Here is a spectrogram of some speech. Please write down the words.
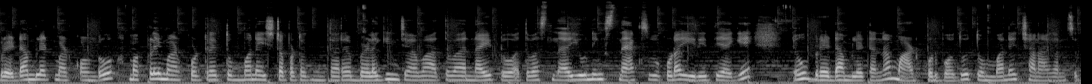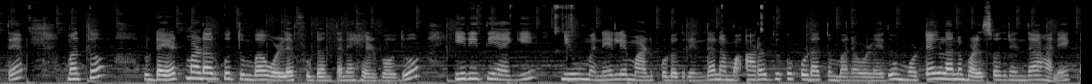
ಬ್ರೆಡ್ ಆಮ್ಲೆಟ್ ಮಾಡಿಕೊಂಡು ಮಕ್ಕಳಿಗೆ ಮಾಡಿಕೊಟ್ರೆ ತುಂಬಾ ಇಷ್ಟಪಟ್ಟು ತಿಂತಾರೆ. ಬೆಳಗಿನ ಜಾವ ಅಥವಾ ನೈಟು ಅಥವಾ ಸ್ನ ಈವ್ನಿಂಗ್ ಸ್ನ್ಯಾಕ್ಸ್ಗೂ ಕೂಡ ಈ ರೀತಿಯಾಗಿ ನೀವು ಬ್ರೆಡ್ ಆಮ್ಲೆಟನ್ನು ಮಾಡಿಕೊಡ್ಬೋದು ತುಂಬಾ ಚೆನ್ನಾಗಿ ಅನಿಸುತ್ತೆ. ಮತ್ತು ಡಯಟ್ ಮಾಡೋರಿಗೂ ತುಂಬ ಒಳ್ಳೆ ಫುಡ್ ಅಂತಲೇ ಹೇಳ್ಬೋದು. ಈ ರೀತಿಯಾಗಿ ನೀವು ಮನೆಯಲ್ಲೇ ಮಾಡಿಕೊಡೋದ್ರಿಂದ ನಮ್ಮ ಆರೋಗ್ಯಕ್ಕೂ ಕೂಡ ತುಂಬಾ ಒಳ್ಳೆಯದು ಮೊಟ್ಟೆಗಳನ್ನು ಬಳಸೋದ್ರಿಂದ ಅನೇಕ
